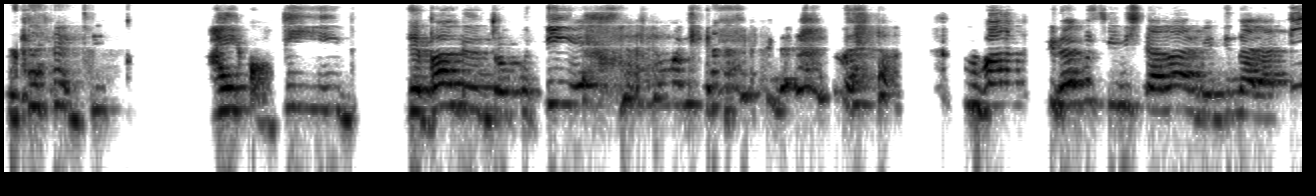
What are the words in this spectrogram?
ai COVID, te bagă într-o cutie. Cumva, credeam că sunt niște alarme din alea. Ti,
